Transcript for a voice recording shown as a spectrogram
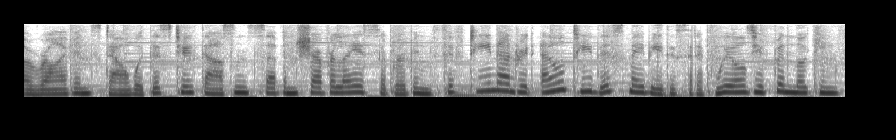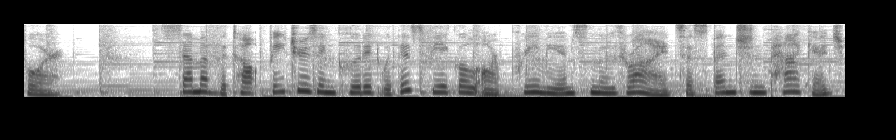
Arrive in style with this 2007 Chevrolet Suburban 1500 LT. This may be the set of wheels you've been looking for. Some of the top features included with this vehicle are premium smooth ride suspension package,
